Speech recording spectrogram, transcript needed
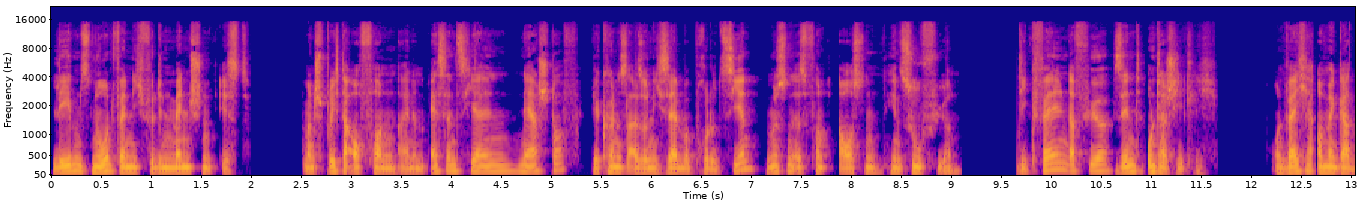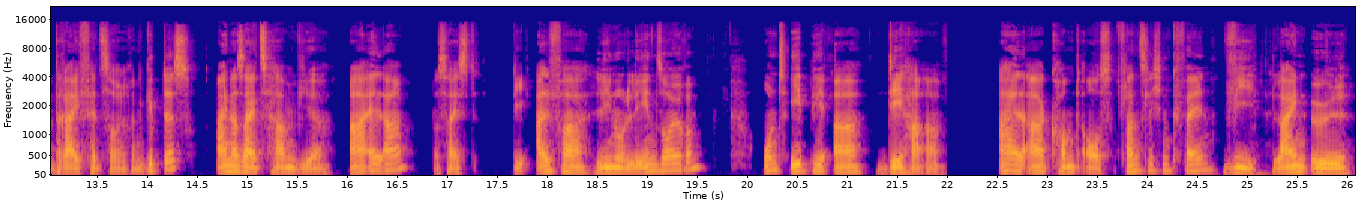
lebensnotwendig für den Menschen ist. Man spricht da auch von einem essentiellen Nährstoff. Wir können es also nicht selber produzieren, müssen es von außen hinzuführen. Die Quellen dafür sind unterschiedlich. Und welche Omega-3-Fettsäuren gibt es? Einerseits haben wir ALA, das heißt die Alpha-Linolensäure und EPA-DHA. ALA kommt aus pflanzlichen Quellen wie Leinöl,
